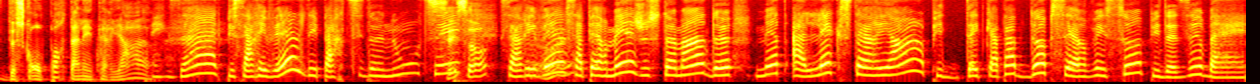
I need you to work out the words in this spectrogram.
de ce qu'on porte à l'intérieur. Exact. Puis ça révèle des parties de nous, tu sais. C'est ça. Ça révèle, Ouais. ça permet justement de mettre à l'extérieur, puis d'être capable d'observer ça, puis de dire, ben,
